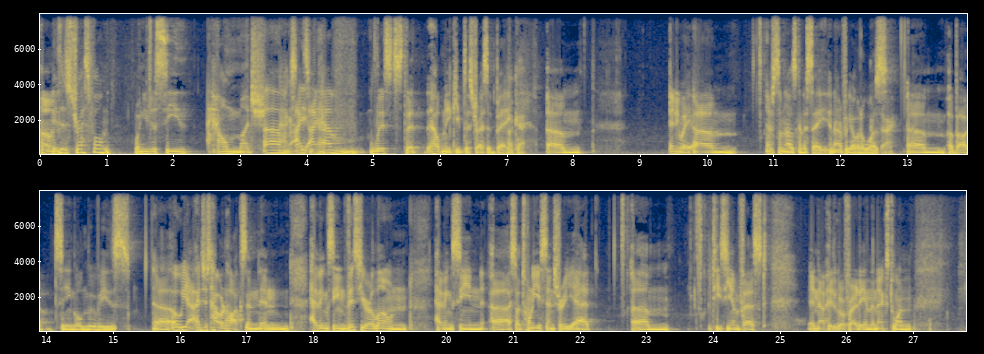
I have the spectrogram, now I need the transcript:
Um, Is it stressful when you just see how much um, access I, I have lists that help me keep the stress at bay. Okay. Um, anyway, um, there's something I was going to say, and I forgot what it was. Um, about seeing old movies. Uh, oh yeah, I just Howard Hawks, and and having seen this year alone, having seen uh, I saw 20th Century at um, TCM Fest, and now His Girl Friday, and the next one.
